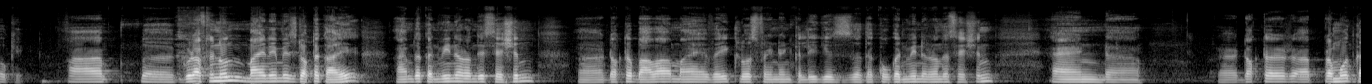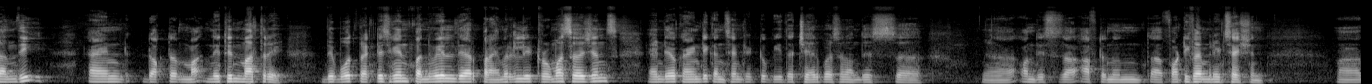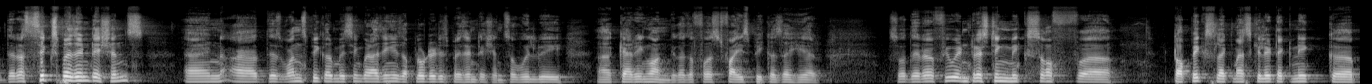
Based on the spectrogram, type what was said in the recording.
Okay. Uh, uh, good afternoon. My name is Dr. Kale. I am the convener on this session. Uh, Dr. Bawa, my very close friend and colleague, is uh, the co-convener on the session. And uh, uh, Dr. Pramod Gandhi and Dr. Ma- Nitin Mhatre, they both practicing in Panvel. They are primarily trauma surgeons, and they have kindly consented to be the chairperson on this on this afternoon 45-minute session. There are six presentations, and uh, there's one speaker missing, but I think he's uploaded his presentation, so we'll be uh, carrying on because the first five speakers are here. So there are a few interesting mix of uh, topics like Masquelet technique, uh,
